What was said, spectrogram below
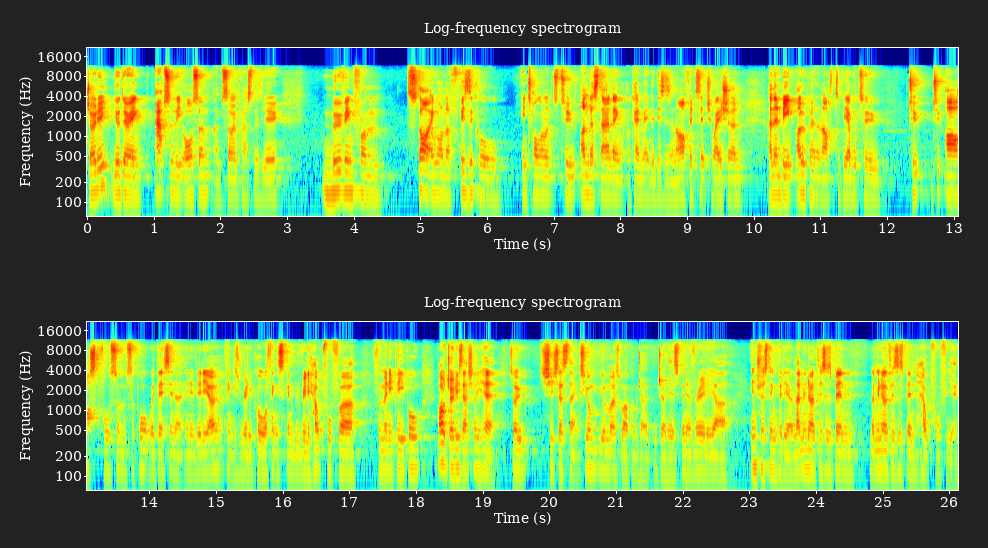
Jody, you're doing absolutely awesome. I'm so impressed with you. Moving from starting on a physical intolerance to understanding, okay, maybe this is an ARFID situation, and then being open enough to be able to to, to ask for some support with this in a, in a video. I think it's really cool. I think it's going to be really helpful for, for many people. Oh, Jodie's actually here. So she says thanks. You're, you're most welcome, Jodie. It's been a really uh, interesting video. Let me know if this has been let me know if this has been helpful for you.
